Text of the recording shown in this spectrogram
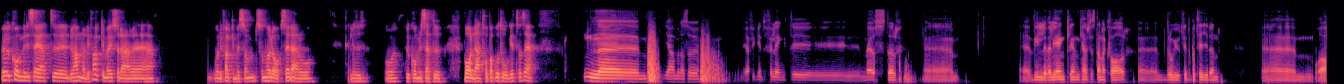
Men hur kommer det sig att du hamnade i Falkenberg sådär? Var det Falkenberg som, som hörde av sig där? Och, eller hur, och hur kommer det sig att du valde att hoppa på tåget så att säga? Nej, ja men alltså jag fick inte förlängt i, med Öster. Ehm, eh, ville väl egentligen kanske stanna kvar. Eh, drog ut lite på tiden. Eh, ja,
